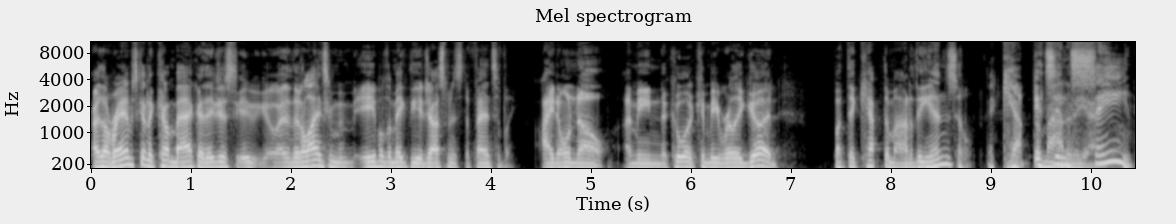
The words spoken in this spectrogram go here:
are the Rams going to come back? Are they just are the Lions going to be able to make the adjustments defensively? I don't know. I mean, Nacua can be really good, but they kept them out of the end zone. they kept them It's out of the end. insane.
